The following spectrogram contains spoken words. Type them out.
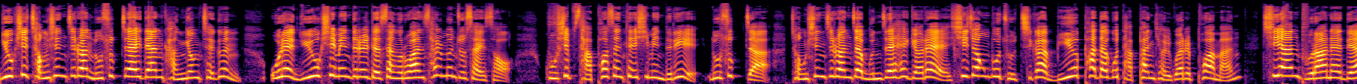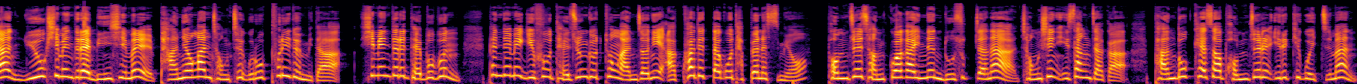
뉴욕시 정신질환 노숙자에 대한 강경책은 올해 뉴욕 시민들을 대상으로 한 설문조사에서 94%의 시민들이 노숙자, 정신질환자 문제 해결에 시정부 조치가 미흡하다고 답한 결과를 포함한 치안 불안에 대한 뉴욕 시민들의 민심을 반영한 정책으로 풀이됩니다. 시민들은 대부분 팬데믹 이후 대중교통 안전이 악화됐다고 답변했으며 범죄 전과가 있는 노숙자나 정신 이상자가 반복해서 범죄를 일으키고 있지만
